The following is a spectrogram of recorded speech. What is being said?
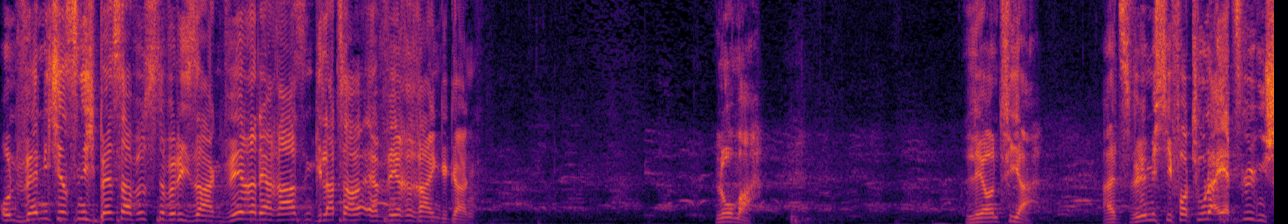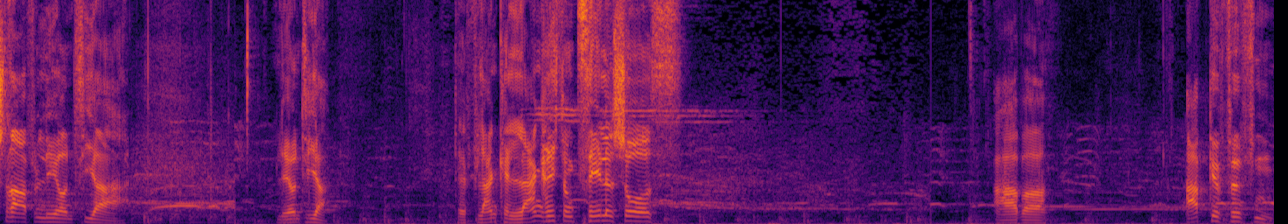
Und wenn ich es nicht besser wüsste, würde ich sagen, wäre der Rasen glatter, er wäre reingegangen. Loma. Leontia. Als will mich die Fortuna jetzt Lügen strafen, Leontia. Leontia. Der Flanke lang Richtung Zähleschuss. Aber abgepfiffen.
